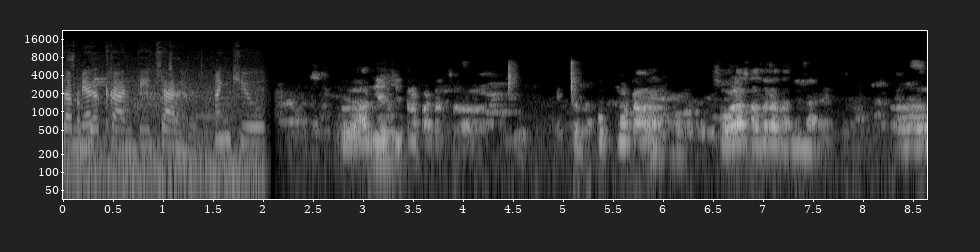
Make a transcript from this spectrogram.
Samyak Kranti channel. Thank you. आज या चित्रपटाचा एक खूप मोठा सोहळा साजरा झालेला आहे. अ,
